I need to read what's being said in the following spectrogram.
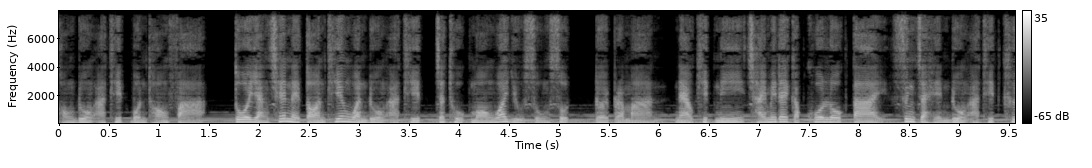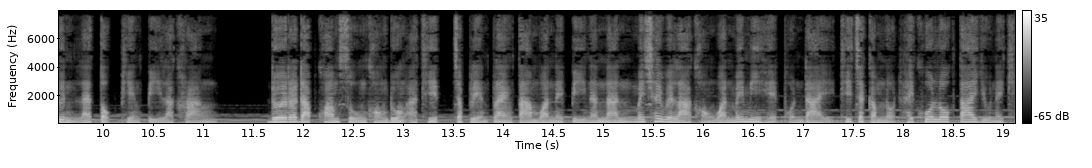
ของดวงอาทิตย์บนท้องฟ้า ตัวอย่างเช่นในตอนเที่ยงวันดวงอาทิตย์จะถูกมองว่าอยู่สูงสุด โดยประมาณ แนวคิดนี้ใช้ไม่ได้กับขั้วโลกใต้ ซึ่งจะเห็นดวงอาทิตย์ขึ้นและตกเพียงปีละครั้ง โดยระดับความสูงของดวงอาทิตย์จะเปลี่ยนแปลงตามวันในปีนั้นๆ ไม่ใช่เวลาของวันไม่มีเหตุผลใดที่จะกำหนดให้ขั้วโลกใต้อยู่ในเข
